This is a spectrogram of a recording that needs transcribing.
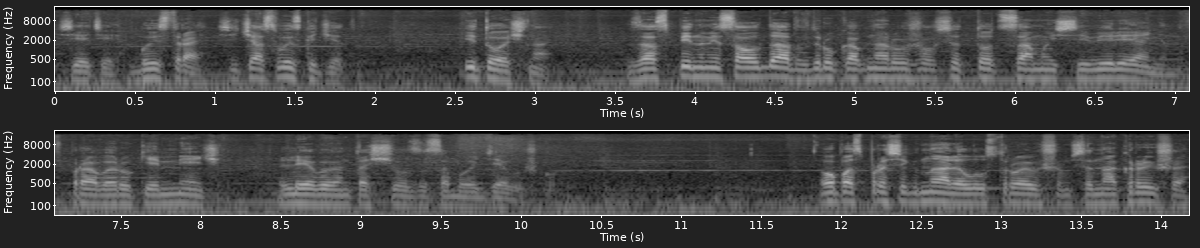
«Сети, быстро, сейчас выскочит». И точно. За спинами солдат вдруг обнаружился тот самый северянин, в правой руке меч, левый он тащил за собой девушку. Опас просигналил устроившимся на крыше,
